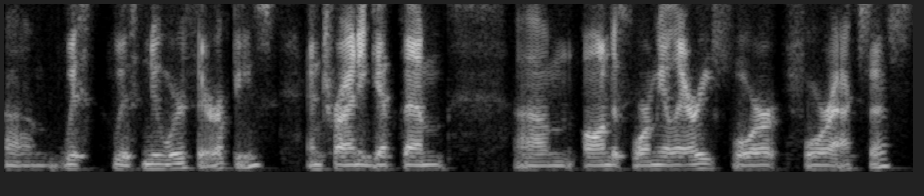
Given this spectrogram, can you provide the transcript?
um, with with newer therapies and trying to get them um, onto formulary for for access.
